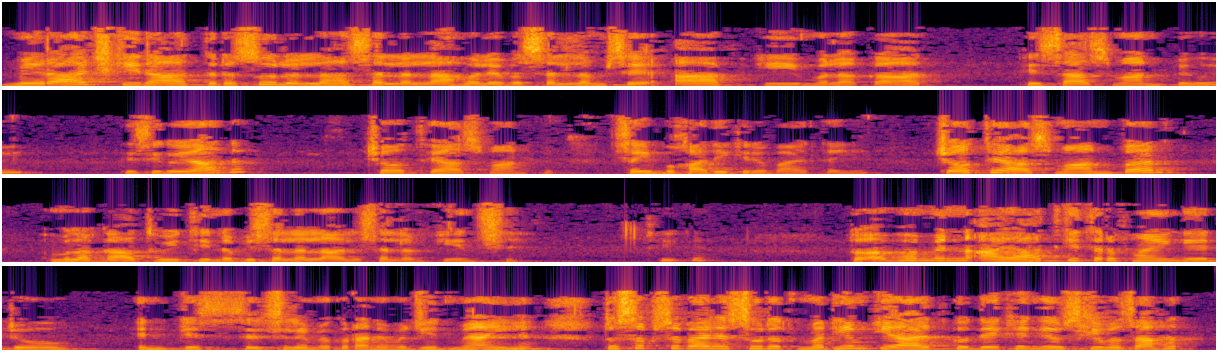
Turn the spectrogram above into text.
میراج کی رات رسول اللہ صلی اللہ علیہ وسلم سے آپ کی ملاقات کس آسمان پہ ہوئی؟ کسی کو یاد ہے؟ چوتھے آسمان پہ۔ صحیح بخاری کی روایت ہے یہ۔ چوتھے آسمان پر ملاقات ہوئی تھی نبی صلی اللہ علیہ وسلم کی ان سے۔ ٹھیک ہے؟ تو اب ہم ان آیات کی طرف آئیں گے جو ان کے سلسلے میں قرآن مجید میں آئی ہیں۔ تو سب سے پہلے سورت مریم کی آیت کو دیکھیں گے، اس کی وضاحت۔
